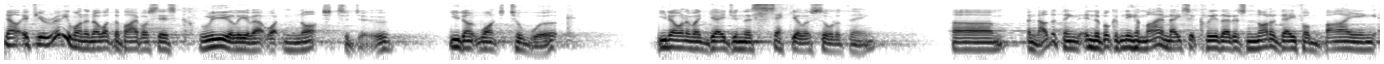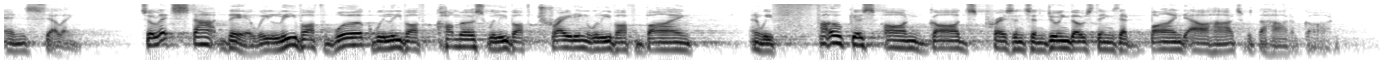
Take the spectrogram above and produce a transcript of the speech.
Now, if you really want to know what the Bible says clearly about what not to do, you don't want to work. You don't want to engage in this secular sort of thing. Um, another thing in the book of Nehemiah makes it clear that it's not a day for buying and selling. So let's start there. We leave off work, we leave off commerce, we leave off trading, we leave off buying, and we focus on God's presence and doing those things that bind our hearts with the heart of God.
